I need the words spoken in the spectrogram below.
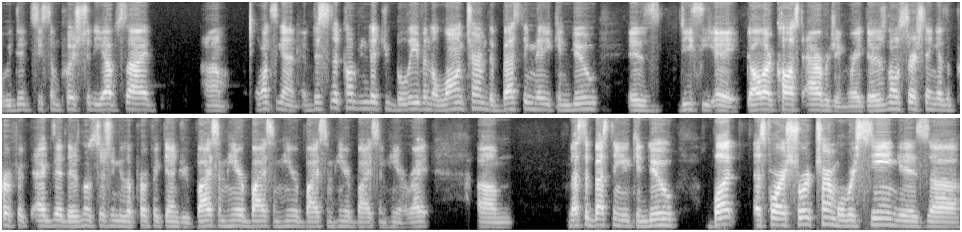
We did see some push to the upside. Um, once again, if this is a company that you believe in the long term, the best thing that you can do is DCA, dollar cost averaging, right? There's no such thing as a perfect exit. There's no such thing as a perfect entry. Buy some here, buy some here, buy some here, buy some here, right? Um, that's the best thing you can do. But as far as short term, what we're seeing is uh,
